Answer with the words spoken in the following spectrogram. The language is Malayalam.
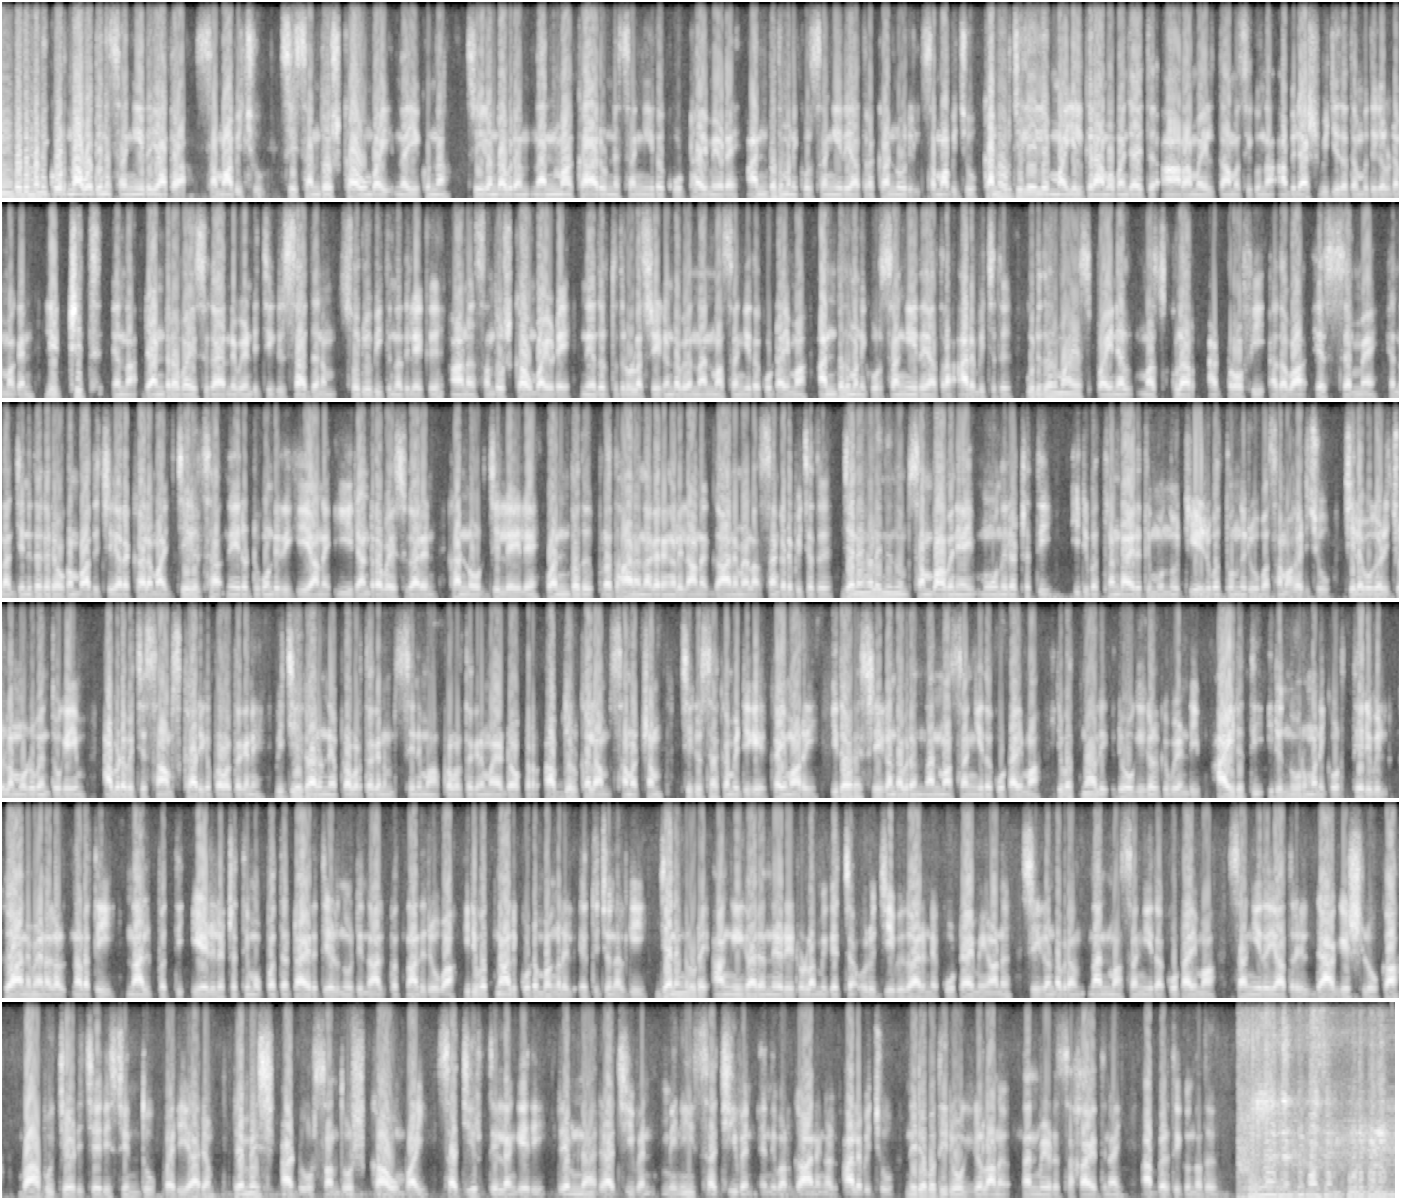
അൻപത് മണിക്കൂർ നവദിന സംഗീതയാത്ര സമാപിച്ചു. ശ്രീ സന്തോഷ് കാവുമ്പായി നയിക്കുന്ന ശ്രീകണ്ഠപുരം നന്മ കാരുണ്യ സംഗീത കൂട്ടായ്മയുടെ അൻപത് മണിക്കൂർ സംഗീതയാത്ര കണ്ണൂരിൽ സമാപിച്ചു. കണ്ണൂർ ജില്ലയിലെ മയിൽ ഗ്രാമപഞ്ചായത്ത് ആറാം മൈൽ താമസിക്കുന്ന അഭിലാഷ് വിജിത ദമ്പതികളുടെ മകൻ ലിക്ഷിത് എന്ന രണ്ടര വയസ്സുകാരന് വേണ്ടി ചികിത്സാധനം സ്വരൂപിക്കുന്നതിലേക്ക് ആണ് സന്തോഷ് കാവുമ്പായുടെ നേതൃത്വത്തിലുള്ള ശ്രീകണ്ഠപുരം നന്മ സംഗീത കൂട്ടായ്മ അൻപത് മണിക്കൂർ സംഗീതയാത്ര ആരംഭിച്ചത്. ഗുരുതരമായ സ്പൈനൽ മസ്കുലർ അട്രോഫി അഥവാ എസ് എം എ എന്ന ജനിതക രോഗം ബാധിച്ച് ഏറെക്കാലമായി ചികിത്സ നേരിട്ടുകൊണ്ടിരിക്കുകയാണ് ഈ രണ്ടര വയസ്സുകാരൻ കണ്ണൂർ ജില്ലയിലെ ഒൻപത് പ്രധാന നഗരങ്ങളിലാണ് ഗാനമേള സംഘടിപ്പിച്ചത്. ജനങ്ങളിൽ നിന്നും സംഭാവനയായി മൂന്ന് ലക്ഷത്തി ഇരുപത്തിരണ്ടായിരത്തി മുന്നൂറ്റി എഴുപത്തൊന്ന് രൂപ സമാഹരിച്ചു. ചിലവ് കഴിച്ചുള്ള മുഴുവൻ തുകയും അവിടെ വെച്ച് സാംസ്കാരിക പ്രവർത്തകനെ വിജയകാരുണ്യ പ്രവർത്തകനും സിനിമാ പ്രവർത്തകനുമായ ഡോക്ടർ അബ്ദുൽ കലാം സമക്ഷം ചികിത്സാ കമ്മിറ്റിക്ക് കൈമാറി. ഇതോടെ ശ്രീകണ്ഠപുരം നന്മ സംഗീത കൂട്ടായ്മ ഇരുപത്തിനാല് രോഗികൾക്ക് വേണ്ടി ആയിരത്തി ഇരുന്നൂറ് മണിക്കൂർ തെരുവിൽ ഗാനമേളകൾ നടത്തി. നാൽപ്പത്തി ഏഴ് ലക്ഷത്തി മുപ്പത്തെട്ടായിരത്തി എഴുന്നൂറ്റി നാൽപ്പത്തിനാല് രൂപ ഇരുപത്തിനാല് കുടുംബങ്ങളിൽ എത്തിച്ചു നൽകി. ജനങ്ങളുടെ അംഗീകാരം നേടിയിട്ടുള്ള മികച്ച ഒരു ജീവികാരന്റെ കൂട്ടായ്മയാണ് ശ്രീകണ്ഠപുരം നന്മ സംഗീത കൂട്ടായ്മ. സംഗീതയാത്രയിൽ രാകേഷ് ലൂക്ക ബാബു ചേടിച്ചേരി സിന്ധു പരിയാരം രമേശ് അടൂർ സന്തോഷ് കാവുമ്പായി സജീർ തില്ലങ്കേരി രമ്ന രാജീവൻ മിനി സജീവൻ എന്നിവർ ഗാനങ്ങൾ ആലപിച്ചു. നിരവധി രോഗികളാണ് നന്മയുടെ സഹായത്തിനായി അഭ്യർത്ഥിക്കുന്നത്. എല്ലാ രണ്ടു മാസം കൂടുമ്പോഴും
